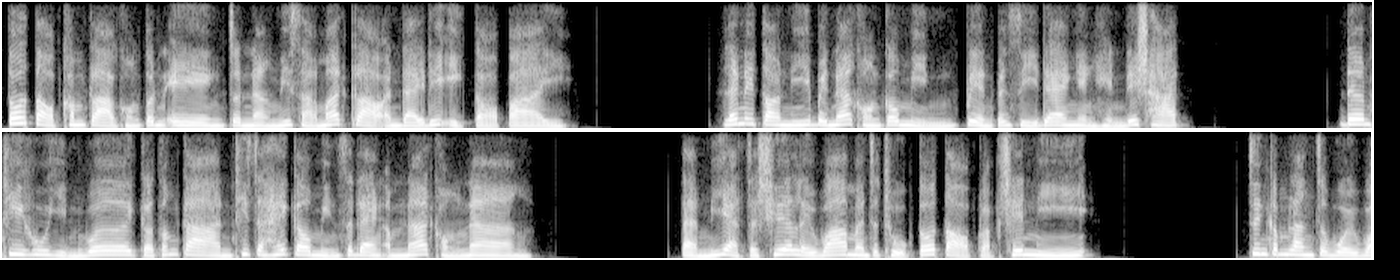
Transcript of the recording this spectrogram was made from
โต้ตอบคำกล่าวของตนเองจนนางไมิสามารถกล่าวอันใดได้อีกต่อไป และในตอนนี้ใบหน้าของเกาหมินเปลี่ยนเป็นสีแดงอย่างเห็นได้ชัด เดิมทีฮูหยินเว่ยก็ต้องการที่จะให้เกาหมินแสดงอำนาจของนางแต่ไม่อยากจะเชื่อเลยว่ามันจะถูกโต้ตอบกลับเช่นนี้ จึงกำลังจะโวยว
